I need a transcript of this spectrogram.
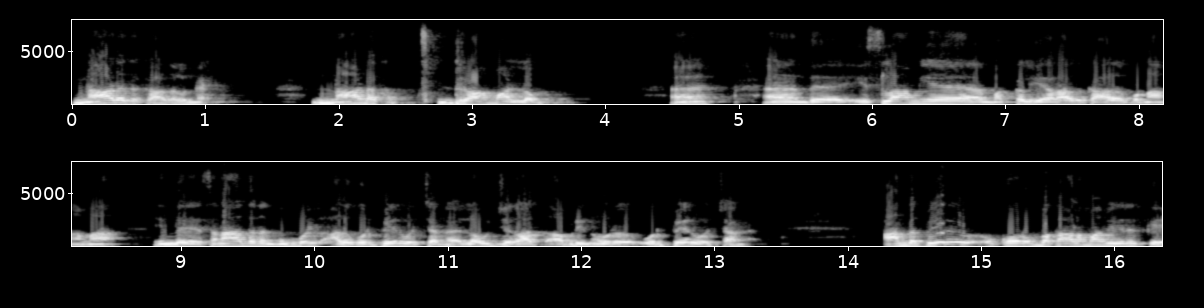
நாடக காதலுங்க. நாடகம் டிராமா லவ் இந்த இஸ்லாமிய மக்கள் யாராவது காதல் பண்ணாங்கன்னா இந்த சனாதன கும்பல் அதுக்கு ஒரு பேர் வச்சாங்க லவ் ஜிஹாத் அப்படின்னு ஒரு ஒரு பேர் வச்சாங்க. அந்த பேர் ரொம்ப காலமாகவே இருக்கு.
